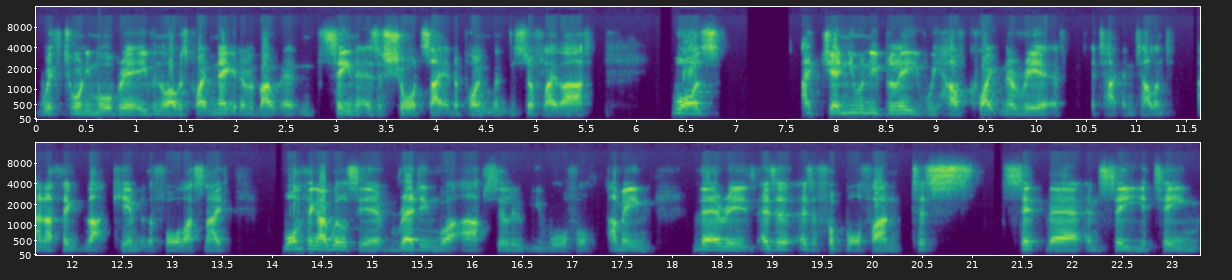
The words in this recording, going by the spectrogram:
with Tony Mowbray, even though I was quite negative about it and seeing it as a short-sighted appointment and stuff like that, was I genuinely believe we have quite an array of attacking talent, and I think that came to the fore last night. One thing I will say, Reading were absolutely woeful. I mean, there is as a as a football fan to s- sit there and see your team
